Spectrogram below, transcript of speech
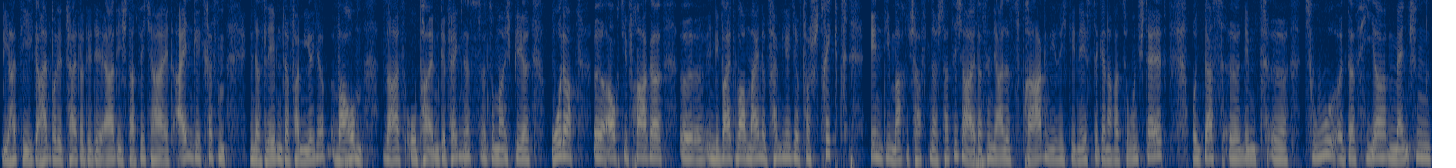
wie hat die Geheimpolizei der DDR, die Staatssicherheit eingegriffen in das Leben der Familie. Warum saß Opa im Gefängnis äh, zum Beispiel? Oder äh, auch die Frage, äh, inwieweit war meine Familie verstrickt in die Machenschaften der Staatssicherheit? Das sind ja alles Fragen, die sich die nächste Generation stellt. Und das äh, nimmt äh, zu, dass hier Menschen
